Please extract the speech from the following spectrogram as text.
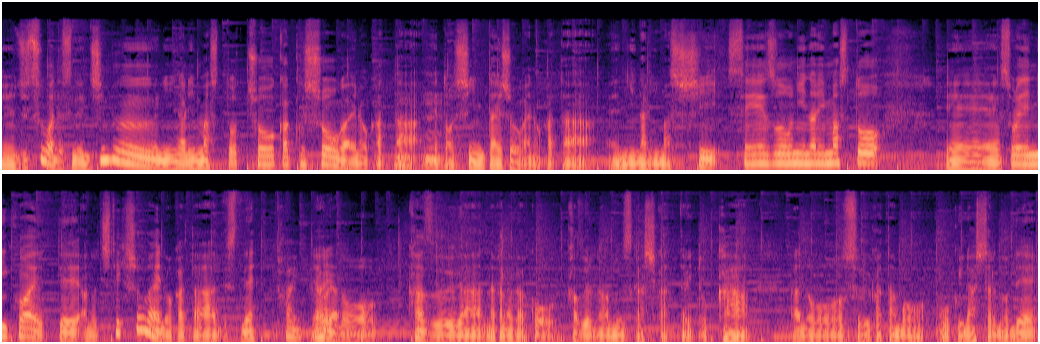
えー実はですね、事務になりますと、聴覚障害の方、うんうんえっと、身体障害の方になりますし、製造になりますと、えーそれに加えて、あの、知的障害の方ですね。はいやはりあの、数がなかなかこう、数えるのが難しかったりとか、あの、する方も多くいらっしゃるので、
